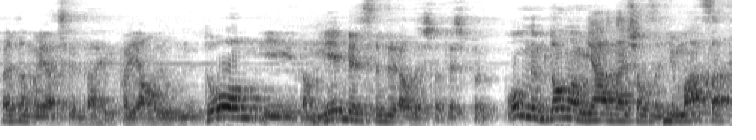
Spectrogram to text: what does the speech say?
Поэтому я всегда и паял умный дом, и там мебель собирал, и все. То есть умным домом я начал заниматься,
